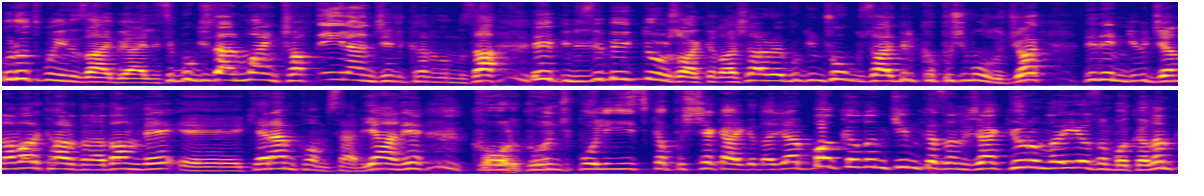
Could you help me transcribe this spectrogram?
unutmayınız abi ailesi. Bu güzel Minecraft eğlenceli kanalımıza hepinizi bekliyoruz arkadaşlar ve bugün çok güzel bir kapışma olacak. Dediğim gibi canavar kardan adam ve e, Kerem komiser yani korkunç polis kapışacak arkadaşlar. Bakalım kim kazanacak yorumları yazın bakalım.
